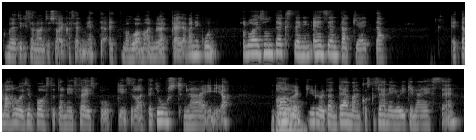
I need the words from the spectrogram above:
kun mä jotenkin sanoin tuossa aikaisemmin, että, että mä huomaan nyökkäileväni, kun luen sun tekstejä, niin en sen takia, että, että mä haluaisin postata niitä Facebookiin sillä että just näin ja allekirjoitan tämän, koska sehän ei ole ikinä esseen.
